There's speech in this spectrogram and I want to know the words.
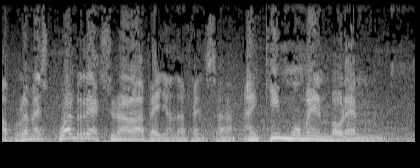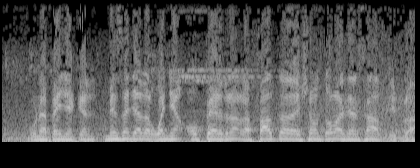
El problema és quan reaccionarà la penya en defensa. En quin moment veurem una penya que, més enllà de guanyar o perdre, la falta de Sean Thomas llançant el triple.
